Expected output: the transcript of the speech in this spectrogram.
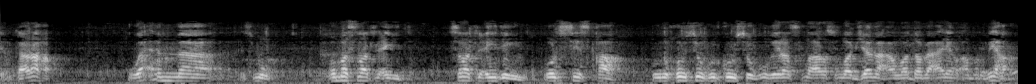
الكراهه وأما اسمه وما صلاة العيد. صلاة العيدين والاستسقاء والخسوف والكسوف وغير صلى رسول الله بجماعة وضب عليه وأمر بها.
